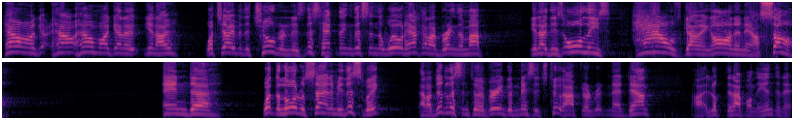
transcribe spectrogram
how am I, how, how am I going to, you know, watch over the children? Is this happening, this in the world? How can I bring them up? You know, there's all these how's going on in our soul. And uh, what the Lord was saying to me this week, and I did listen to a very good message too after I'd written that down. I looked it up on the internet.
